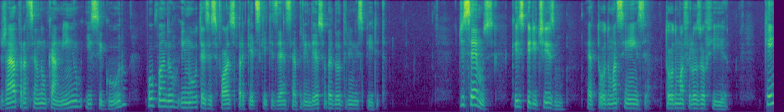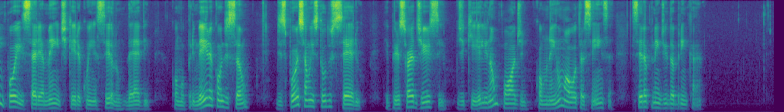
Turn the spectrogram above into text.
já traçando um caminho e seguro poupando inúteis esforços para aqueles que quisessem aprender sobre a doutrina espírita. Dissemos que o Espiritismo é toda uma ciência, toda uma filosofia. Quem, pois, seriamente queira conhecê-lo, deve, como primeira condição, dispor-se a um estudo sério e persuadir-se de que ele não pode, como nenhuma outra ciência, ser aprendido a brincar.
